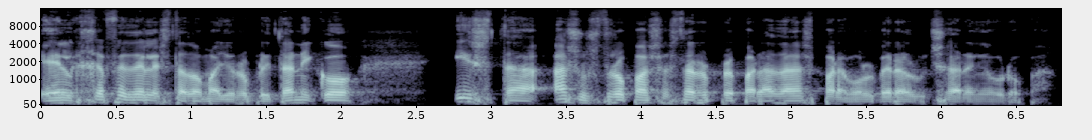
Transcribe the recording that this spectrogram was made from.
El jefe del Estado Mayor británico insta a sus tropas a estar preparadas para volver a luchar en Europa.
